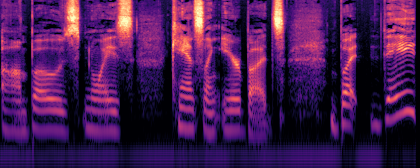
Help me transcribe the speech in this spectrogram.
um, Bose noise canceling earbuds, but they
